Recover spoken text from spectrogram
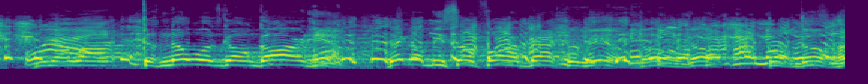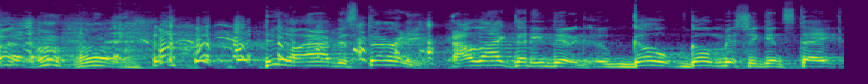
You know Why? Because no one's going to guard him. They're going to be so far back from him. Go, go, go, go. what you Huh, huh, huh. He's going to average 30. I like that he did it. Go, go Michigan State.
